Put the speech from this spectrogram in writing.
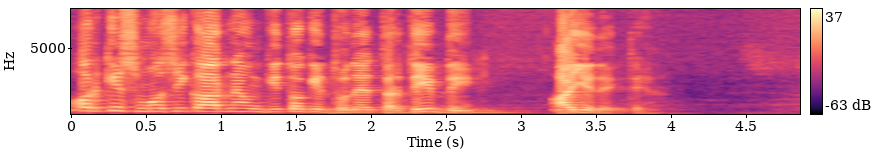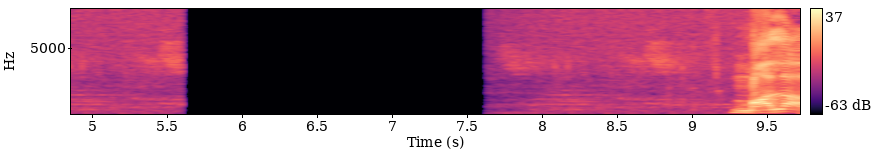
और किस मौसीकार ने उन गीतों की धुनें तरतीब दी? आइए देखते हैं। माला,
